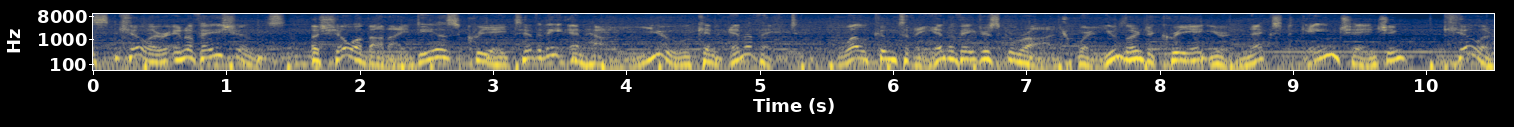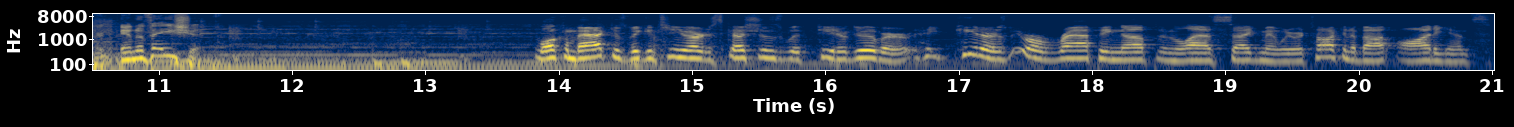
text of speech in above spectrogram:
Is Killer Innovations, a show about ideas, creativity, and how you can innovate. Welcome to the Innovators Garage, where you learn to create your next game changing killer innovation. Welcome back as we continue our discussions with Peter Guber. Hey, Peter, as we were wrapping up in the last segment, we were talking about audience.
